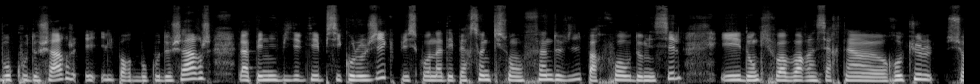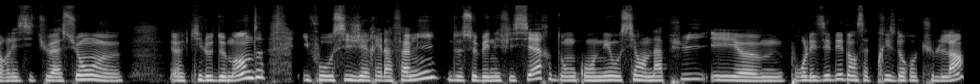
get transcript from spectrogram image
beaucoup de charges et ils portent beaucoup de charges, la pénibilité psychologique puisqu'on a des personnes qui sont en fin de vie parfois au domicile et donc il faut avoir un certain recul sur les situations euh, qui le demandent. Il faut aussi gérer la famille de ce bénéficiaire, donc on est aussi en appui et euh, pour les aider dans cette prise de recul là.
